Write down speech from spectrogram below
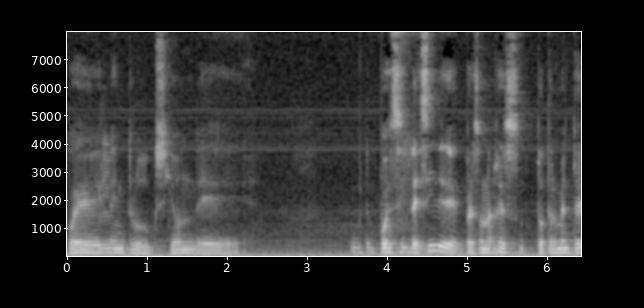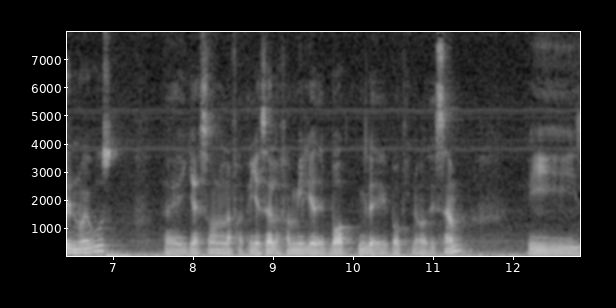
fue la introducción de pues de personajes totalmente nuevos eh, ya son la, ya sea la familia de Bob de Bob no de Sam y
